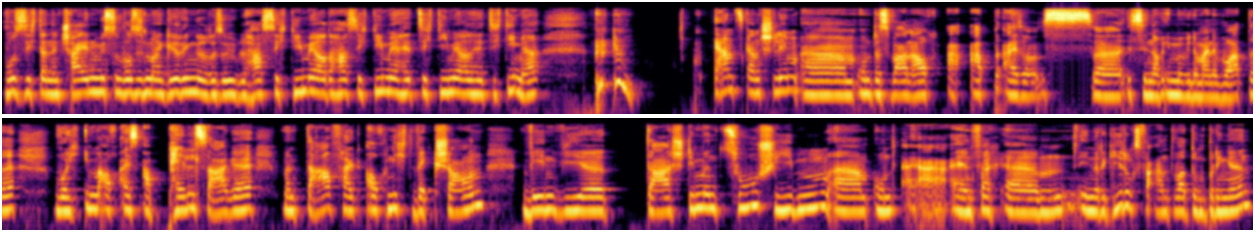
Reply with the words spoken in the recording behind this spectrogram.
wo sie sich dann entscheiden müssen, was ist mein geringeres Übel, hasse ich die mehr oder hasse ich die mehr, hätte ich die mehr oder hätte ich die mehr. ganz, ganz schlimm. Ähm, und das waren auch ab, also es, äh, es sind auch immer wieder meine Worte, wo ich immer auch als Appell sage, man darf halt auch nicht wegschauen, wenn wir da Stimmen zuschieben ähm, und äh, einfach ähm, in Regierungsverantwortung bringen,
